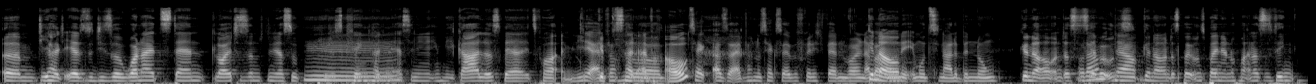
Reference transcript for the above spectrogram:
ähm, die halt eher so diese One-Night-Stand-Leute sind, denen das so, wie das klingt, halt in erster Linie irgendwie egal ist, wer jetzt vor einem liegt. Die Gibt es halt einfach auch. Also einfach nur sexuell befriedigt werden wollen, Genau. aber ohne emotionale Bindung. Genau, und das ist Oder? ja bei uns, Ja. genau, und das ist bei uns beiden ja nochmal anders. Deswegen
